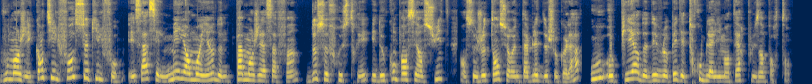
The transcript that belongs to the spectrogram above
Vous mangez quand il faut ce qu'il faut. Et ça, c'est le meilleur moyen de ne pas manger à sa faim, de se frustrer et de compenser ensuite en se jetant sur une tablette de chocolat ou au pire de développer des troubles alimentaires plus importants.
